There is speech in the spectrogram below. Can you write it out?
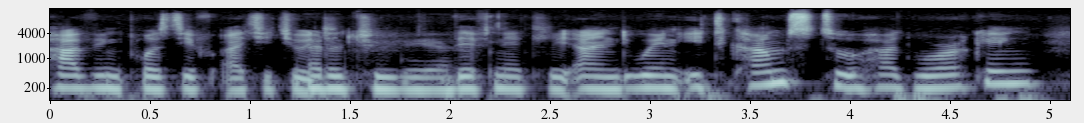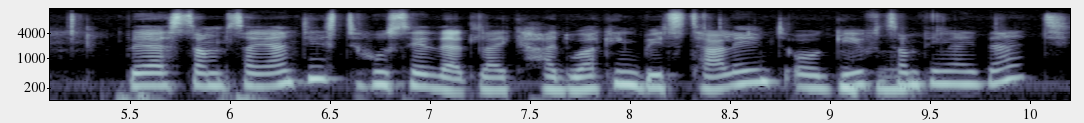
having positive attitude. Attitude, yeah. definitely. And when it comes to hardworking there are some scientists who say that like hardworking beats talent or gift mm-hmm. something like that.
